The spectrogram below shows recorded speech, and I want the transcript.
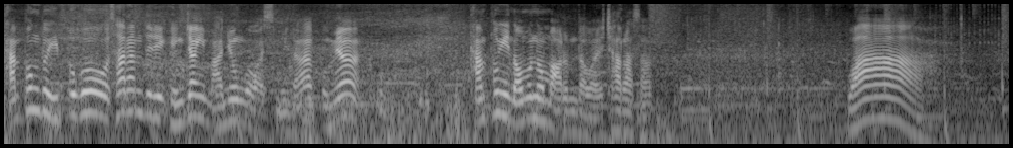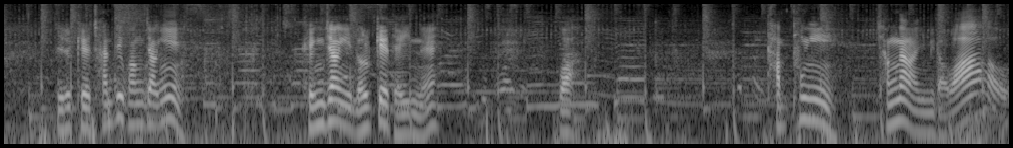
단풍도 이쁘고 사람들이 굉장히 많이 온 것 같습니다. 보면 단풍이 너무너무 아름다워요. 자라섬. 와 이렇게 잔디 광장이 굉장히 넓게 돼 있네. 와 단풍이 장난 아닙니다. 와우.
